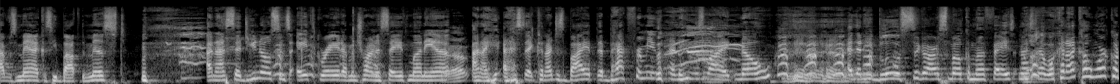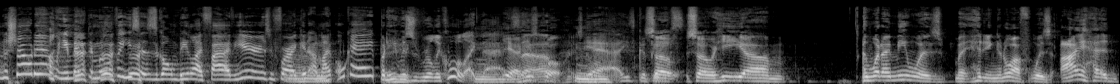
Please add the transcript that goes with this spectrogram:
I was mad because he bought The Mist, and I said, you know, since eighth grade, I've been trying to save money up, Yep. and I, I said, can I just buy it back from you? And he was like, no. and then he blew a cigar smoke in my face, and I said, well, can I come work on the show then when you make the movie? He says it's going to be like five years before I get. it. I'm like, okay, but he was really cool like that. Yeah, he's cool. He's cool. Yeah, he's good. So peeps. so he um, and what I mean was hitting it off was I had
